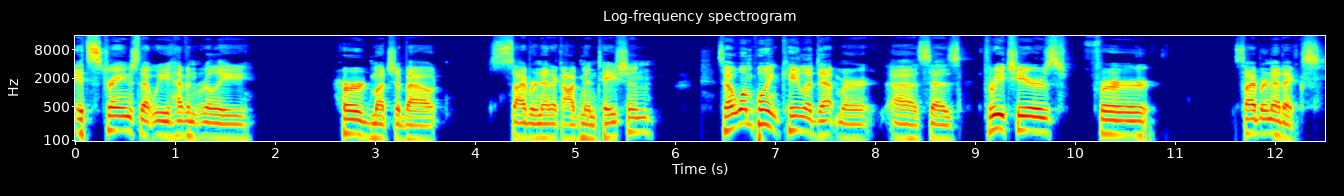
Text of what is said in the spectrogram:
It's strange that we haven't really heard much about cybernetic augmentation. So at one point, Keyla Detmer uh, says, Three cheers for cybernetics.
